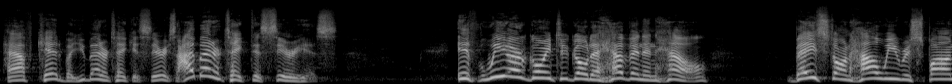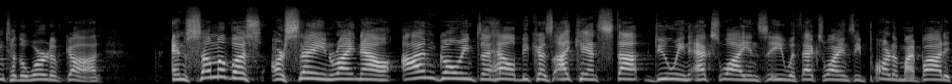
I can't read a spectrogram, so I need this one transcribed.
Half kid, but you better take it serious. I better take this serious. If we are going to go to heaven and hell based on how we respond to the Word of God. And some of us are saying right now, I'm going to hell because I can't stop doing X, Y, and Z with X, Y, and Z part of my body.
